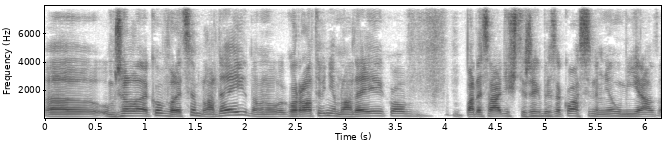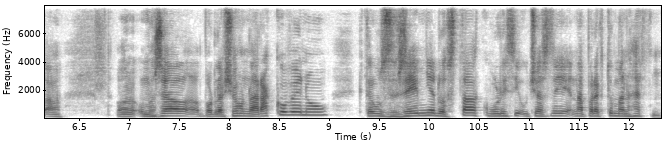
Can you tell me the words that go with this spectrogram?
Uh, umřel jako velice mladý, no, no, jako relativně mladý, jako v 54 bych jako asi neměl umírat a on umřel podle všeho na rakovinu, kterou zřejmě dostal kvůli si účastní na projektu Manhattan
